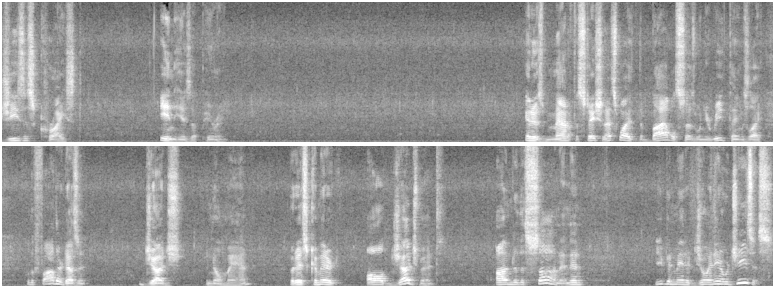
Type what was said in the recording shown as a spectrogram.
Jesus Christ in his appearing. In his manifestation. That's why the Bible says when you read things like, well, the Father doesn't judge no man, but has committed all judgment unto the Son. And then you've been made a joint heir with Jesus.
